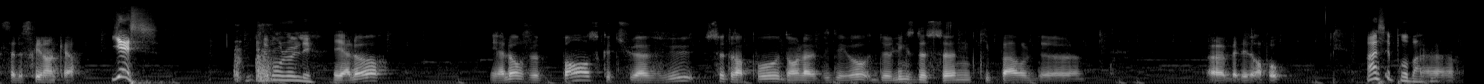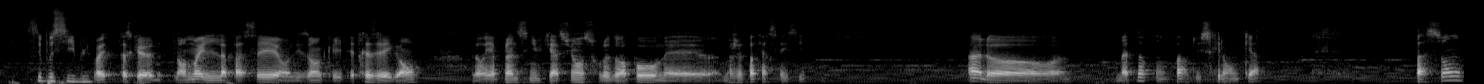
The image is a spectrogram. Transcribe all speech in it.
C'est le Sri Lanka. Yes C'est bon, je l'ai. Et alors Et alors, je pense que tu as vu ce drapeau dans la vidéo de Links the Sun qui parle de euh, ben, des drapeaux. Ah, c'est probable. Euh, C'est possible. oui, parce que normalement, il l'a passé en disant qu'il était très élégant. Alors, il y a plein de significations sur le drapeau, mais euh, moi, je vais pas faire ça ici. Alors, maintenant qu'on parle du Sri Lanka, passons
